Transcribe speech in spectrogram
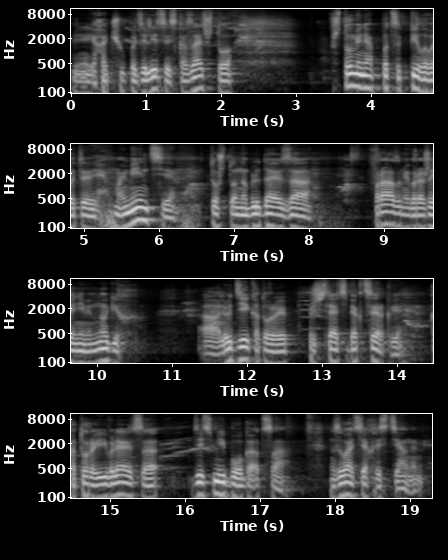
я хочу поделиться и сказать, что что меня подцепило в этой моменте, то, что наблюдая за фразами, выражениями многих а, людей, которые причисляют себя к церкви, которые являются детьми Бога Отца, называют себя христианами.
